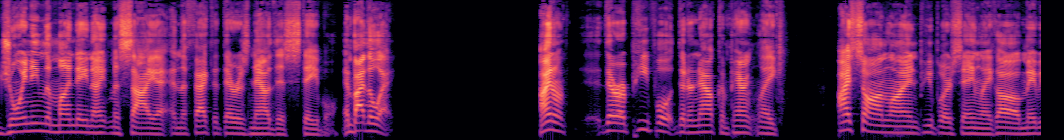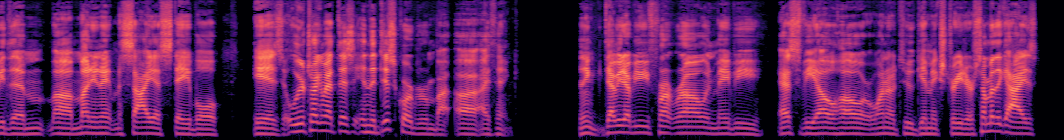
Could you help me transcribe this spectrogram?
joining the Monday Night Messiah and the fact that there is now this stable. And by the way, I don't there are people that are now comparing like I saw online people are saying like oh maybe the uh, Monday Night Messiah stable is we were talking about this in the Discord room uh, I think I think WWE Front Row and maybe SVOHO or 102 Gimmick Street or some of the guys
